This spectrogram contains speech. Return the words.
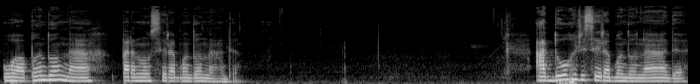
ou abandonar para não ser abandonada. A dor de ser abandonada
